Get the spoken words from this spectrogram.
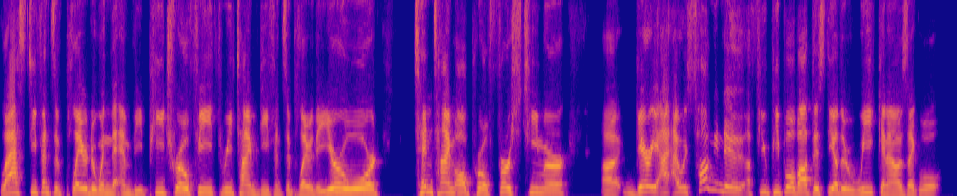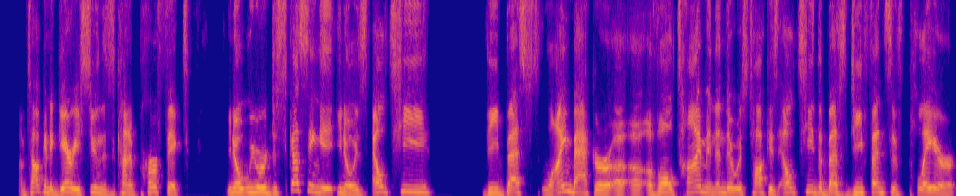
last defensive player to win the MVP trophy, three time Defensive Player of the Year award, 10 time All Pro first teamer. Uh, Gary, I, I, was talking to a few people about this the other week, and I was like, well, I'm talking to Gary soon. This is kind of perfect. You know, we were discussing it, you know, is LT the best linebacker uh, uh, of all time? And then there was talk, is LT the best defensive player?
